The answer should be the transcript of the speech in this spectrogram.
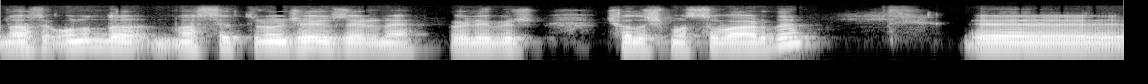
Nas- onun da Nasrettin Hoca üzerine böyle bir çalışması vardı. E,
